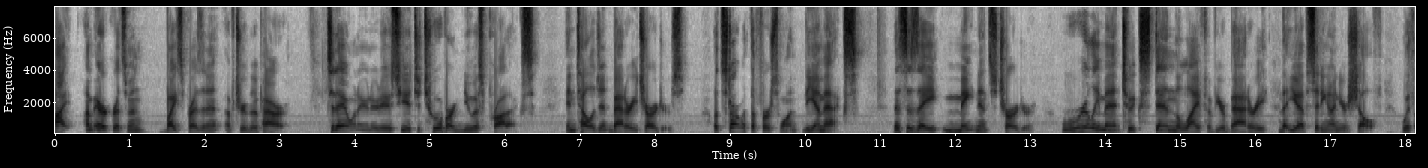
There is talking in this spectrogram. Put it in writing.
Hi, I'm Eric Ritzman, Vice President of True Blue Power. Today I want to introduce you to two of our newest products, intelligent battery chargers. Let's start with the first one, the MX. This is a maintenance charger, really meant to extend the life of your battery that you have sitting on your shelf with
